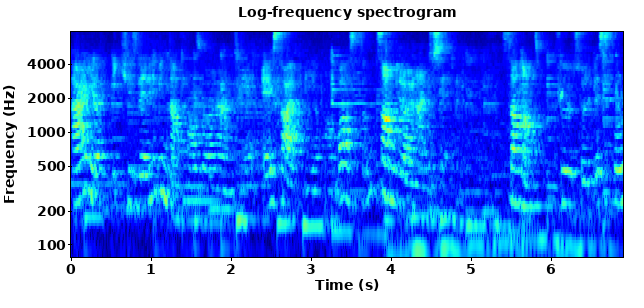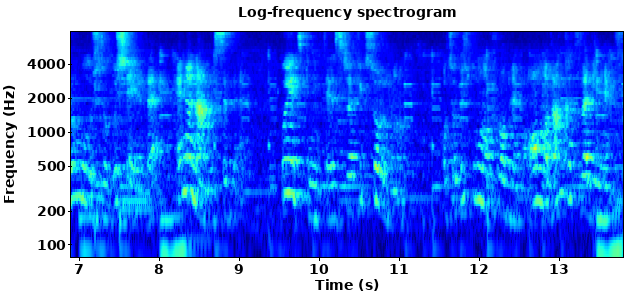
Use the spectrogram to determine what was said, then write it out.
Her yıl 250 binden fazla öğrenciye ev sahipliği yapan Boston tam bir öğrenci şehri. Sanat, kültür ve sporun buluştuğu bu şehirde en önemlisi de bu etkinliklere trafik sorunu, otobüs bulma problemi olmadan katılabilmeniz.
